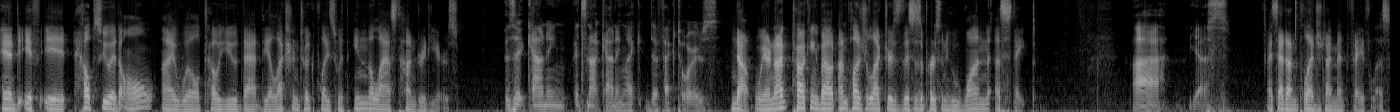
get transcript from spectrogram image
And if it helps you at all, I will tell you that the election took place within the last hundred years. Is it counting? It's not counting like defectors. No, we are not talking about unpledged electors. This is a person who won a state. Ah, yes. I said unpledged, I meant faithless.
